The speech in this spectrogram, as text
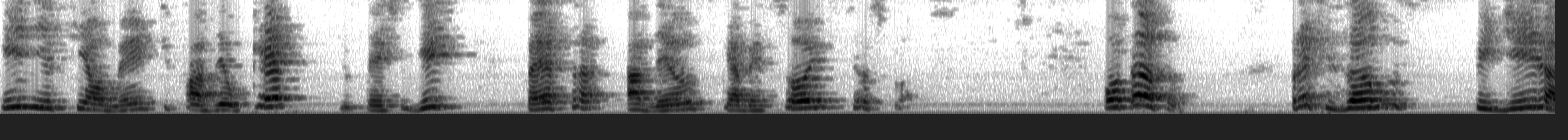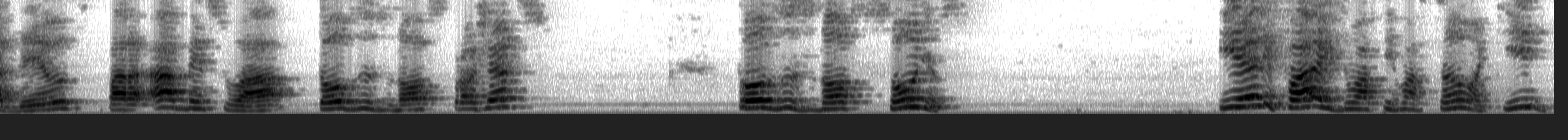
inicialmente fazer o que? O texto diz: peça a Deus que abençoe seus planos. Portanto, precisamos pedir a Deus para abençoar todos os nossos projetos, todos os nossos sonhos. E ele faz uma afirmação aqui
